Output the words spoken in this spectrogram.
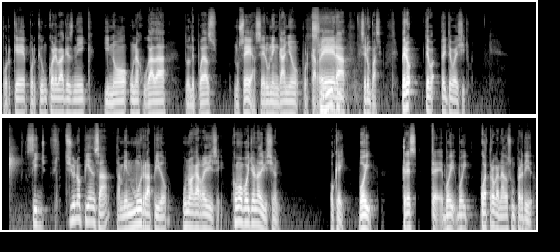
¿por qué? Porque un coreback sneak y no una jugada donde puedas, no sé, hacer un engaño por carrera, sí. hacer un pase. Pero te, te, te voy a decir, si, uno piensa también muy rápido, uno agarra y dice, ¿cómo voy yo en la división? Ok, voy tres, te, voy, voy cuatro ganados, un perdido.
